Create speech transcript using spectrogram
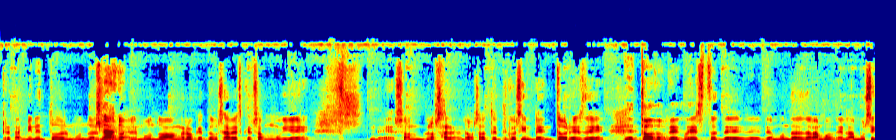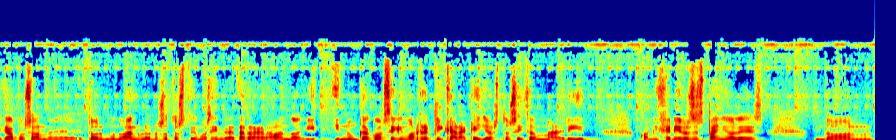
pero también en todo el mundo, el mundo, el mundo anglo que tú sabes que son muy de, son los, los, auténticos inventores de, de todo, de, esto, de, del mundo de la, en la música, pues son eh, todo el mundo anglo. Nosotros estuvimos en Inglaterra grabando y, y nunca conseguimos replicar aquello. Esto se hizo en Madrid con ingenieros españoles don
